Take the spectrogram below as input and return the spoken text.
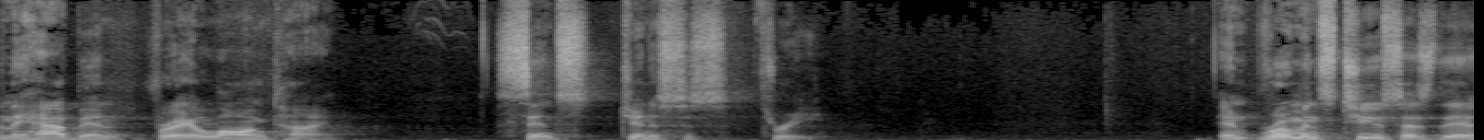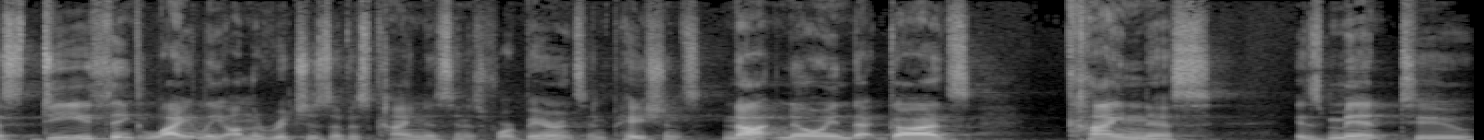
and they have been for a long time, since Genesis 3. And Romans 2 says this Do you think lightly on the riches of his kindness and his forbearance and patience, not knowing that God's kindness is meant to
